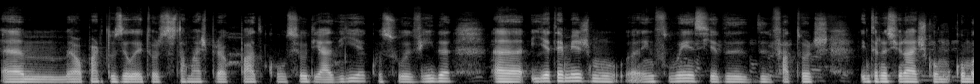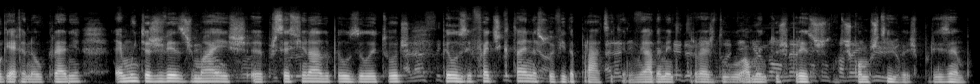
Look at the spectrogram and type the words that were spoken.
A maior parte dos eleitores está mais preocupado com o seu dia a dia, com a sua vida uh, e até mesmo a influência de, de fatores internacionais como, como a guerra na Ucrânia é muitas vezes mais uh, percepcionada pelos eleitores pelos efeitos que tem na sua vida prática, nomeadamente através do aumento dos preços dos combustíveis, por exemplo.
